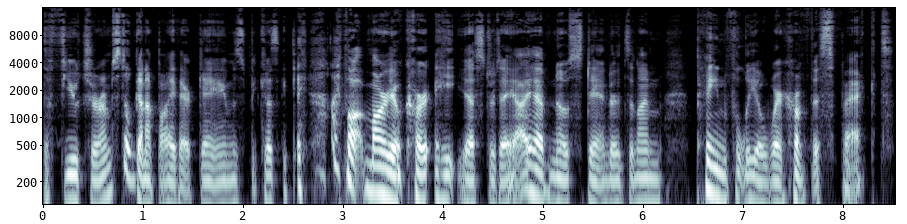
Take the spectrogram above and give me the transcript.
the future. I'm still gonna buy their games because I bought Mario Kart 8 yesterday. I have no standards and I'm painfully aware of this fact.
